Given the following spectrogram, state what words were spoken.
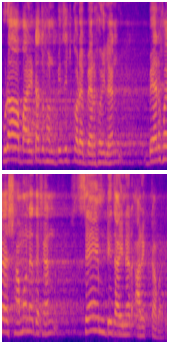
পুরা বাড়িটা যখন ভিজিট করে বের হইলেন, বের হয়ে সামনে দেখেন সেম ডিজাইনের আরেকটা বাড়ি।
